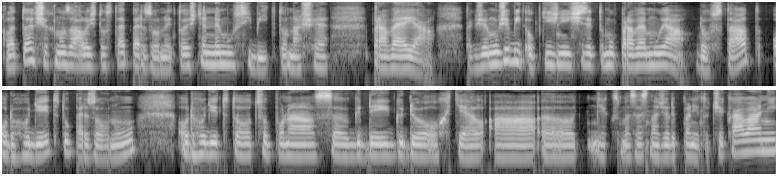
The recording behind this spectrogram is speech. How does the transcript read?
Ale to je všechno záležitost té persony. To ještě nemusí být to naše pravé já. Takže může být obtížnější se k tomu pravému já dostat, odhodit tu personu, odhodit to, co po nás kdy kdo chtěl a eh, jak jsme se snažili plnit očekávání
